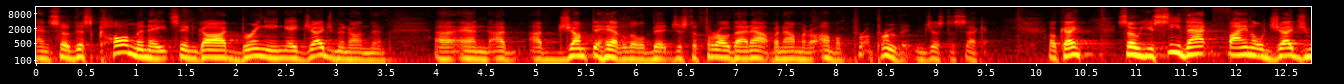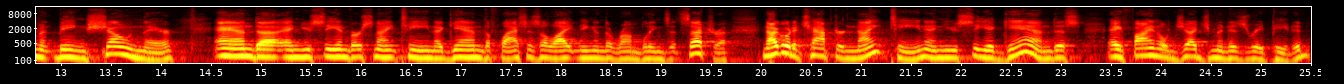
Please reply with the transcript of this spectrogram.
And so this culminates in God bringing a judgment on them. Uh, and I've, I've, jumped ahead a little bit just to throw that out, but now I'm going to pr- prove it in just a second. Okay? So you see that final judgment being shown there. And, uh, and you see in verse 19 again the flashes of lightning and the rumblings, etc. Now go to chapter 19 and you see again this a final judgment is repeated.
